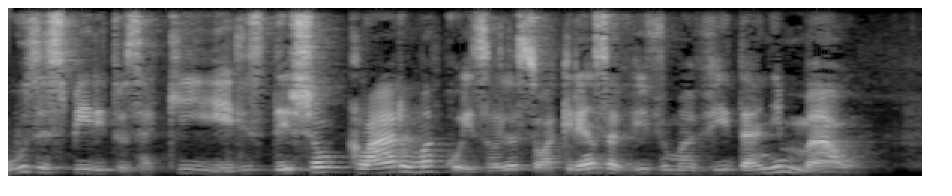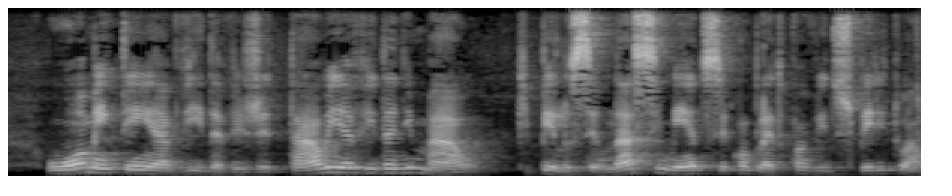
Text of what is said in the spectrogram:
os espíritos aqui, eles deixam claro uma coisa: olha só, a criança vive uma vida animal. O homem tem a vida vegetal e a vida animal, que pelo seu nascimento se completa com a vida espiritual.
